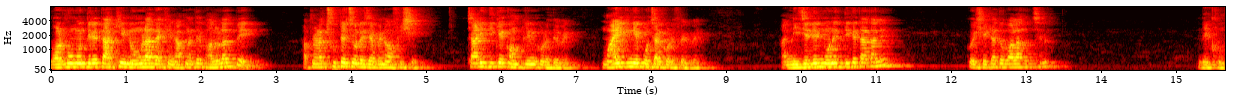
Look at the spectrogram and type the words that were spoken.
গর্ভমন্দিরে তাকিয়ে নোংরা দেখেন, আপনাদের ভালো লাগবে? আপনারা ছুটে চলে যাবেন অফিসে। চারিদিকে কমপ্লেন করে দেবেন। মাইক নিয়ে প্রচার করে ফেলবেন আর নিজেদের মনের দিকে তাকালে, কই সেটা তো বলা হচ্ছে না। দেখুন,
